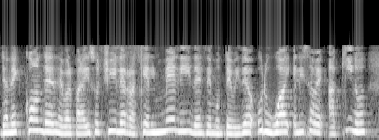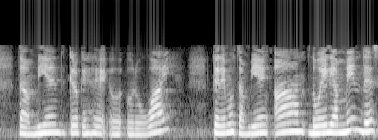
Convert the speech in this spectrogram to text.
Janet Conde desde Valparaíso, Chile, Raquel Meli desde Montevideo, Uruguay, Elizabeth Aquino también creo que es de Uruguay. Tenemos también a Noelia Méndez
